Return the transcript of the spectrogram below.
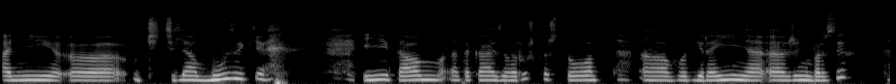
они э, учителя музыки, и там такая заварушка, что э, вот героиня э, Жени Борзых, э,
